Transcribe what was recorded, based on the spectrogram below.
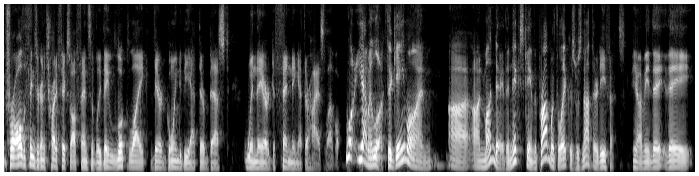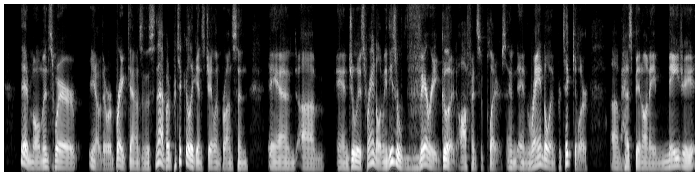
for all the things they're going to try to fix offensively, they look like they're going to be at their best when they are defending at their highest level. Well, yeah, I mean, look, the game on uh, on Monday, the Knicks game, the problem with the Lakers was not their defense. You know, I mean, they they they had moments where you know there were breakdowns and this and that, but particularly against Jalen Brunson and um, and Julius Randle. I mean, these are very good offensive players, and and Randle in particular um, has been on a major.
